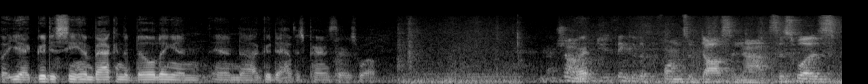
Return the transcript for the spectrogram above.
but yeah, good to see him back in the building, and and uh, good to have his parents there as well. Sean, Right. what do you think of the performance of Dawson Knox? This was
